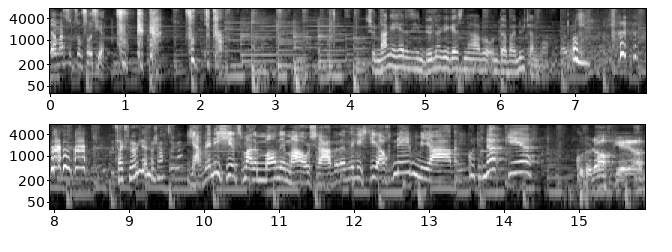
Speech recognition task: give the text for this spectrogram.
Da machst du zum Schluss hier. Schon lange her, dass ich einen Döner gegessen habe und dabei nüchtern war. Zeigst du mir wirklich einmal Schlafzimmer? Ja, wenn ich jetzt mal einen Mann im Haus habe, dann will ich die auch neben mir haben. Gute Nacht, Pierre. Gute Nacht, Pierre.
